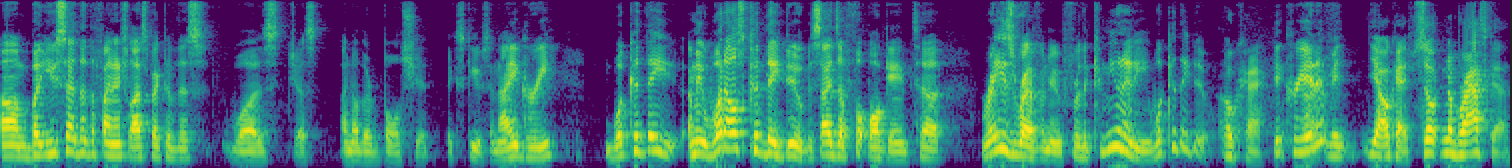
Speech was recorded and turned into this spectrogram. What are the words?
um, but you said that the financial aspect of this was just another bullshit excuse, and I agree. What could they? I mean, what else could they do besides a football game to raise revenue for the community? What could they do? Okay. Get creative? I mean, yeah, okay. So Nebraska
